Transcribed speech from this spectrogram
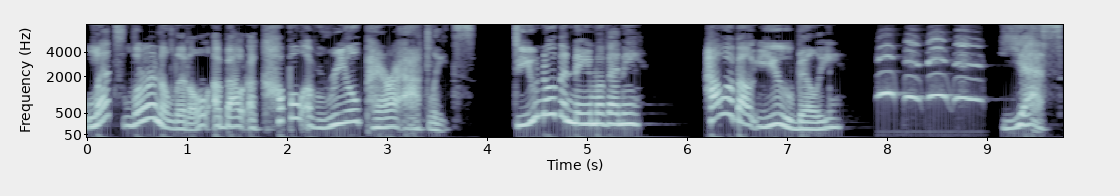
Let's learn a little about a couple of real para athletes. Do you know the name of any? How about you, Billy? Yes,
